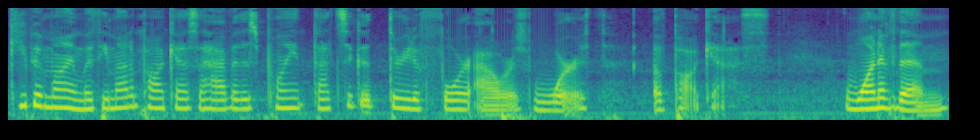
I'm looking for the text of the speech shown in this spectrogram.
Keep in mind, with the amount of podcasts I have at this point, that's a good three to four hours worth of podcasts. One of them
